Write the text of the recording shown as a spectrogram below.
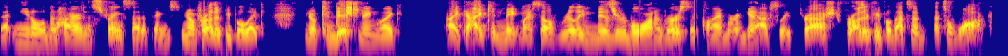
that needle a little bit higher in the strength side of things. You know for other people like you know conditioning like I, I can make myself really miserable on a VersaClimber and get absolutely thrashed. For other people, that's a that's a walk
